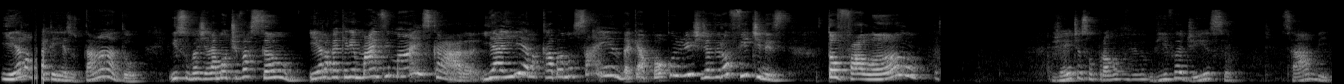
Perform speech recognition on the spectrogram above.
E ela vai ter resultado, isso vai gerar motivação. E ela vai querer mais e mais, cara. E aí ela acaba não saindo. Daqui a pouco, gente, já virou fitness. Tô falando. Gente, eu sou prova viva disso, sabe?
